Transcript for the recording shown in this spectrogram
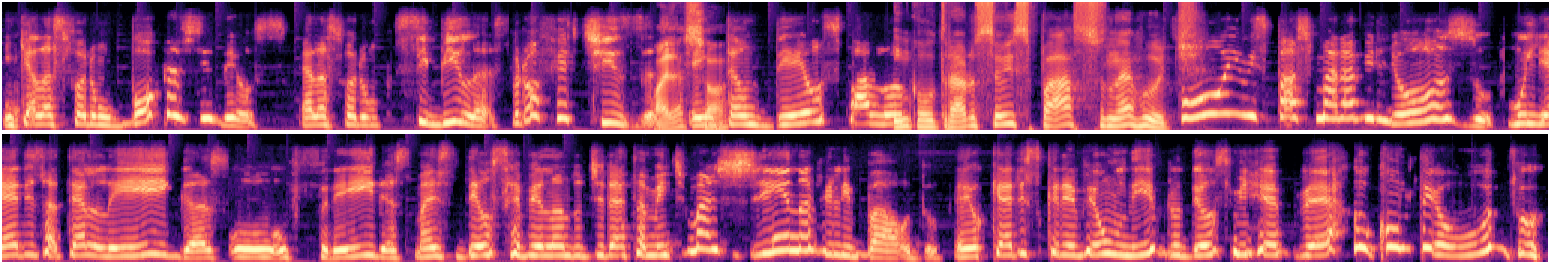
em que elas foram bocas de Deus, elas foram sibilas, profetizas. Olha só. Então Deus falou Encontrar o seu espaço, né, Ruth? foi um espaço maravilhoso. Mulheres até leigas ou, ou freiras, mas Deus revelando diretamente. Imagina, Vilibaldo, eu quero escrever um livro, Deus me revela o conteúdo.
